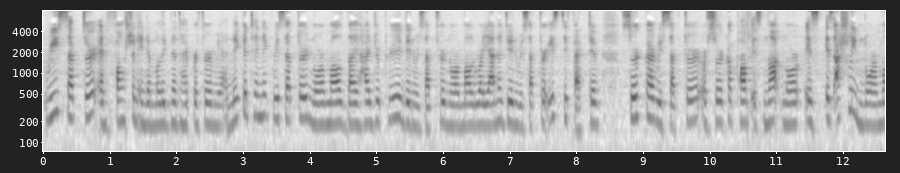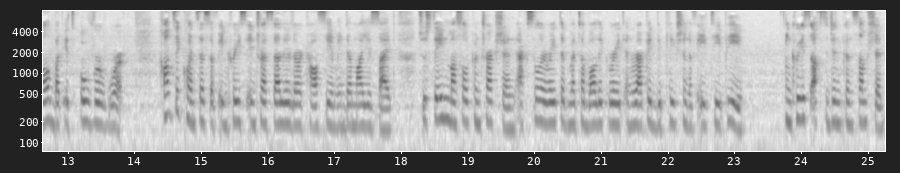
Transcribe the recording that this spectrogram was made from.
Receptor and function in the malignant hyperthermia. Nicotinic receptor normal, dihydropyridine receptor normal, ryanodine receptor is defective, SERCA receptor or SERCA pump is not nor is, is actually normal but it's overworked. Consequences of increased intracellular calcium in the myocyte, sustained muscle contraction, accelerated metabolic rate, and rapid depletion of ATP increased oxygen consumption,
